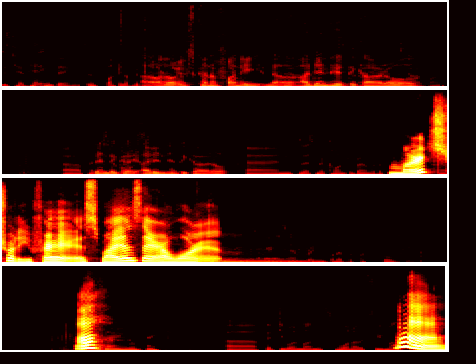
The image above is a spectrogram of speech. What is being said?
just kept hitting things and fucking up the car. I don't know. It was kind of funny. No, I didn't hit the car at all. I didn't. hit the- I didn't hit the car at all. And possession of contraband with a March twenty first. Why is there a warrant? Huh? Uh, 51 months, 102 months, Huh? $4,950.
